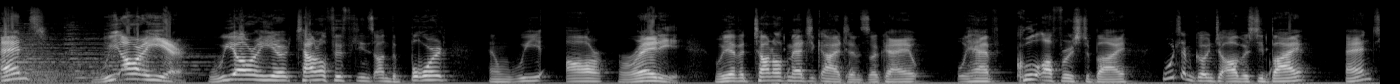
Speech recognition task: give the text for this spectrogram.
And we are here. We are here. Town Hall 15 is on the board. And we are ready. We have a ton of magic items, okay? We have cool offers to buy, which I'm going to obviously buy. And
